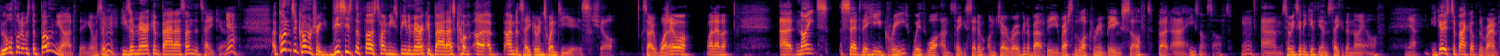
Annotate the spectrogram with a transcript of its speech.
We all thought it was the Boneyard thing. I was saying he's American Badass Undertaker. Yeah. According to commentary, this is the first time he's been American Badass com- uh, Undertaker in 20 years. Sure. So whatever. Sure. Whatever. Uh, Knight said that he agreed with what Undertaker said on Joe Rogan about the rest of the locker room being soft, but uh, he's not soft. Mm. Um, so he's going to give the Undertaker the night off. Yeah. He goes to back up the ramp.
